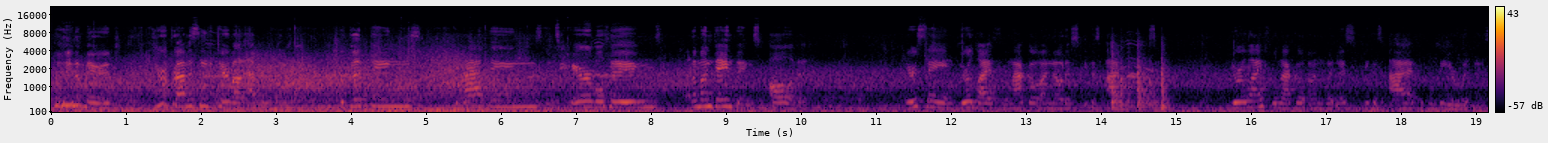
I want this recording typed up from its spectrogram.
Billion of marriage, you are promising to care about everything. The good things, the bad things, the terrible things, the mundane things, all of it. You're saying your life will not go unnoticed because I witness it. Your life will not go unwitnessed because I will be your witness.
